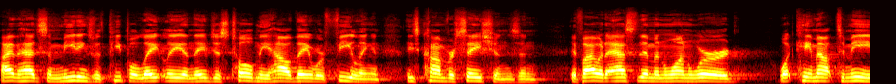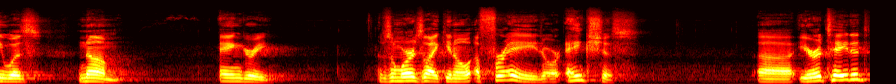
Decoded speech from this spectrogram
I've had some meetings with people lately, and they've just told me how they were feeling and these conversations. And if I would ask them in one word, what came out to me was numb, angry, There's some words like, you know, afraid or anxious, uh, irritated.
